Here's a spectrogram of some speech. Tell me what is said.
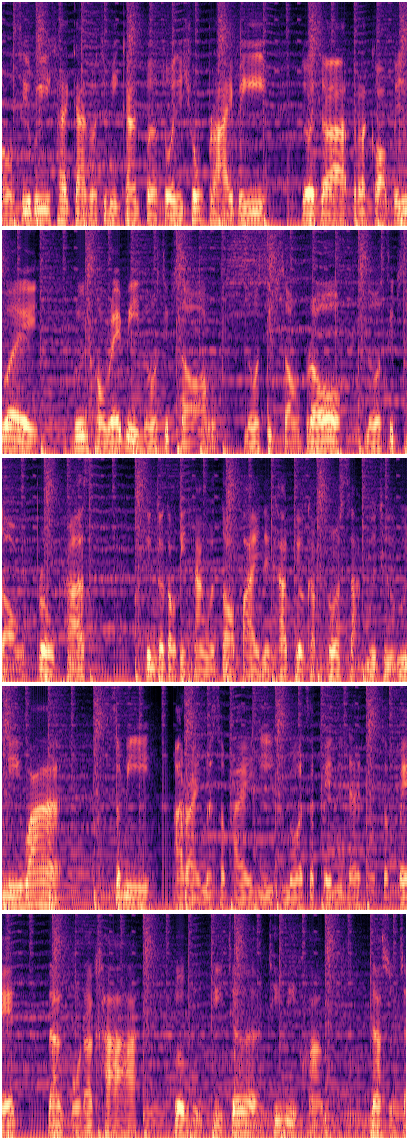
12 Series คาดการณ์ว่าจะมีการเปิดตัวในช่วงปลายปี โดยจะประกอบไปด้วย รุ่นของ Redmi Note 12 Note 12 Pro Note 12 Pro Plus ซึ่งก็ต้องติดตามกันต่อไปนะครับ เกี่ยวกับโทรศัพท์มือถือรุ่นนี้ว่า จะมีอะไรมาเซอร์ไพรส์อีกไม่ว่าจะเป็นในด้านของสเปคด้านของราคา รวมถึงฟีเจอร์ที่มีความน่าสนใจ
